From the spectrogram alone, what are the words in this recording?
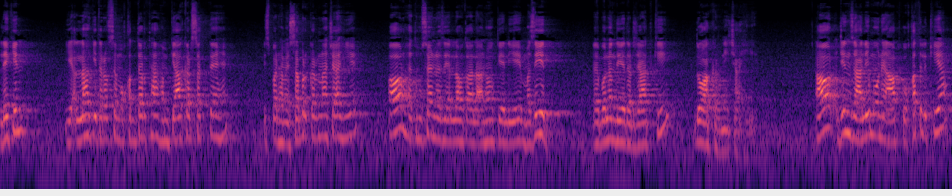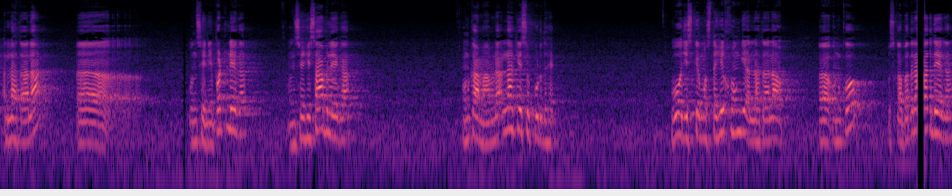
लेकिन ये अल्लाह की तरफ़ से मुक़द्दर था। हम क्या कर सकते हैं? इस पर हमें सब्र करना चाहिए। और हत हुसैन रज़ी अल्लाह तु के लिए मज़ीद बुलंद दर्जात की दुआ करनी चाहिए। और जिन ालिमों ने आपको कत्ल किया, अल्लाह ताला उनसे निपट लेगा, उनसे हिसाब लेगा। उनका मामला अल्लाह के सुपुर्द है। वो जिसके मुस्तक होंगे, अल्लाह ताला उनको उसका बदला देगा।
